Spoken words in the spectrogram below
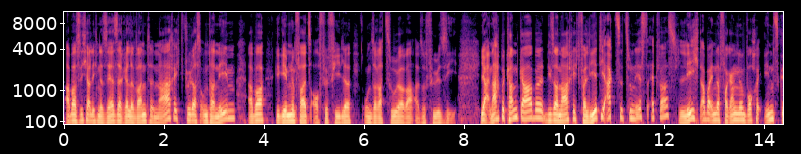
aber sicherlich eine sehr, sehr relevante Nachricht für das Unternehmen, aber gegebenenfalls auch für viele unserer Zuhörer, also für Sie. Ja, nach Bekanntgabe dieser Nachricht verliert die Aktie zunächst etwas, legt aber in der vergangenen Woche insgesamt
